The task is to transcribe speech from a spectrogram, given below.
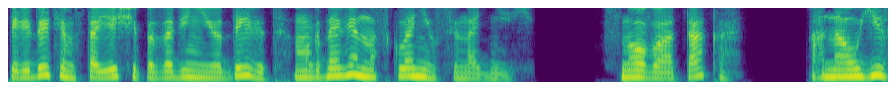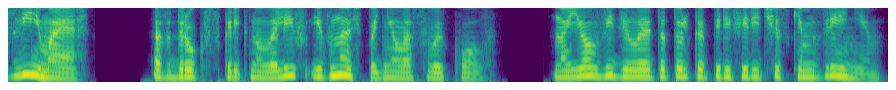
Перед этим стоящий позади нее Дэвид мгновенно склонился над ней. Снова атака? Она уязвимая! Вдруг вскрикнула Лив и вновь подняла свой кол. Но я увидела это только периферическим зрением,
